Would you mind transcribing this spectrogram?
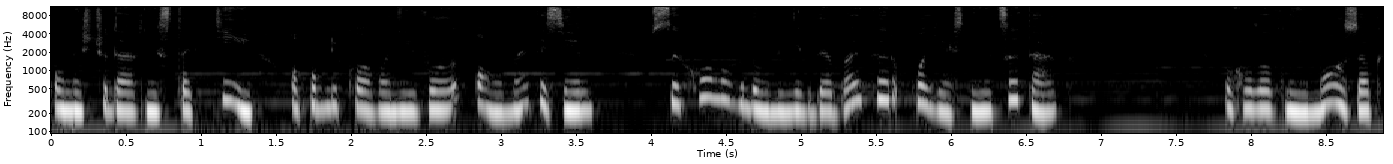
У нещодавній статті, опублікованій в O Magazine, психолог Домінік Дебекер пояснює це так. Головний мозок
